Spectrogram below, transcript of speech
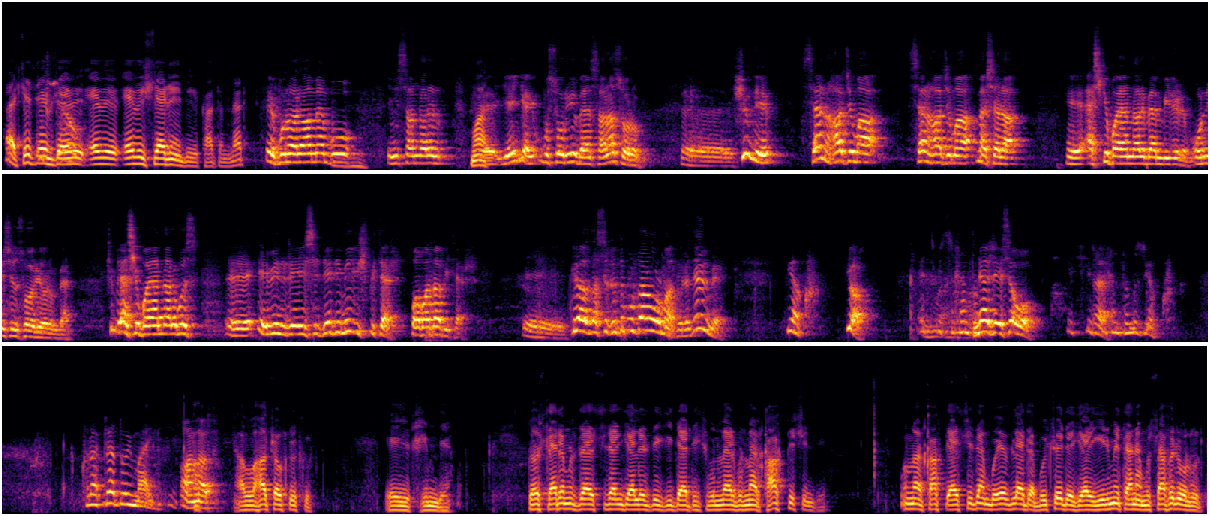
Herkes Hiçbir evde şey ev, yok. ev, ev işlerini diyor kadınlar. E buna rağmen bu insanların e, yenge bu soruyu ben sana sorum. E, şimdi sen hacıma sen hacıma mesela e, eski bayanları ben bilirim. Onun için soruyorum ben. Şimdi eski bayanlarımız e, evin reisi dedi mi iş biter. Babada biter. E, biraz da sıkıntı buradan olmadı öyle değil mi? Yok. Yok. Hiçbir sıkıntımız, Neredeyse o. hiçbir Evet. sıkıntımız yok. Kulakla duymayın. Anlat. Allah'a çok şükür. İyi şimdi. Dostlarımız da eskiden gelirdi giderdi. Bunlar bunlar kalktı şimdi. Bunlar kalktı. Eskiden bu evlerde bu köyde gel- 20 tane misafir olurdu.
